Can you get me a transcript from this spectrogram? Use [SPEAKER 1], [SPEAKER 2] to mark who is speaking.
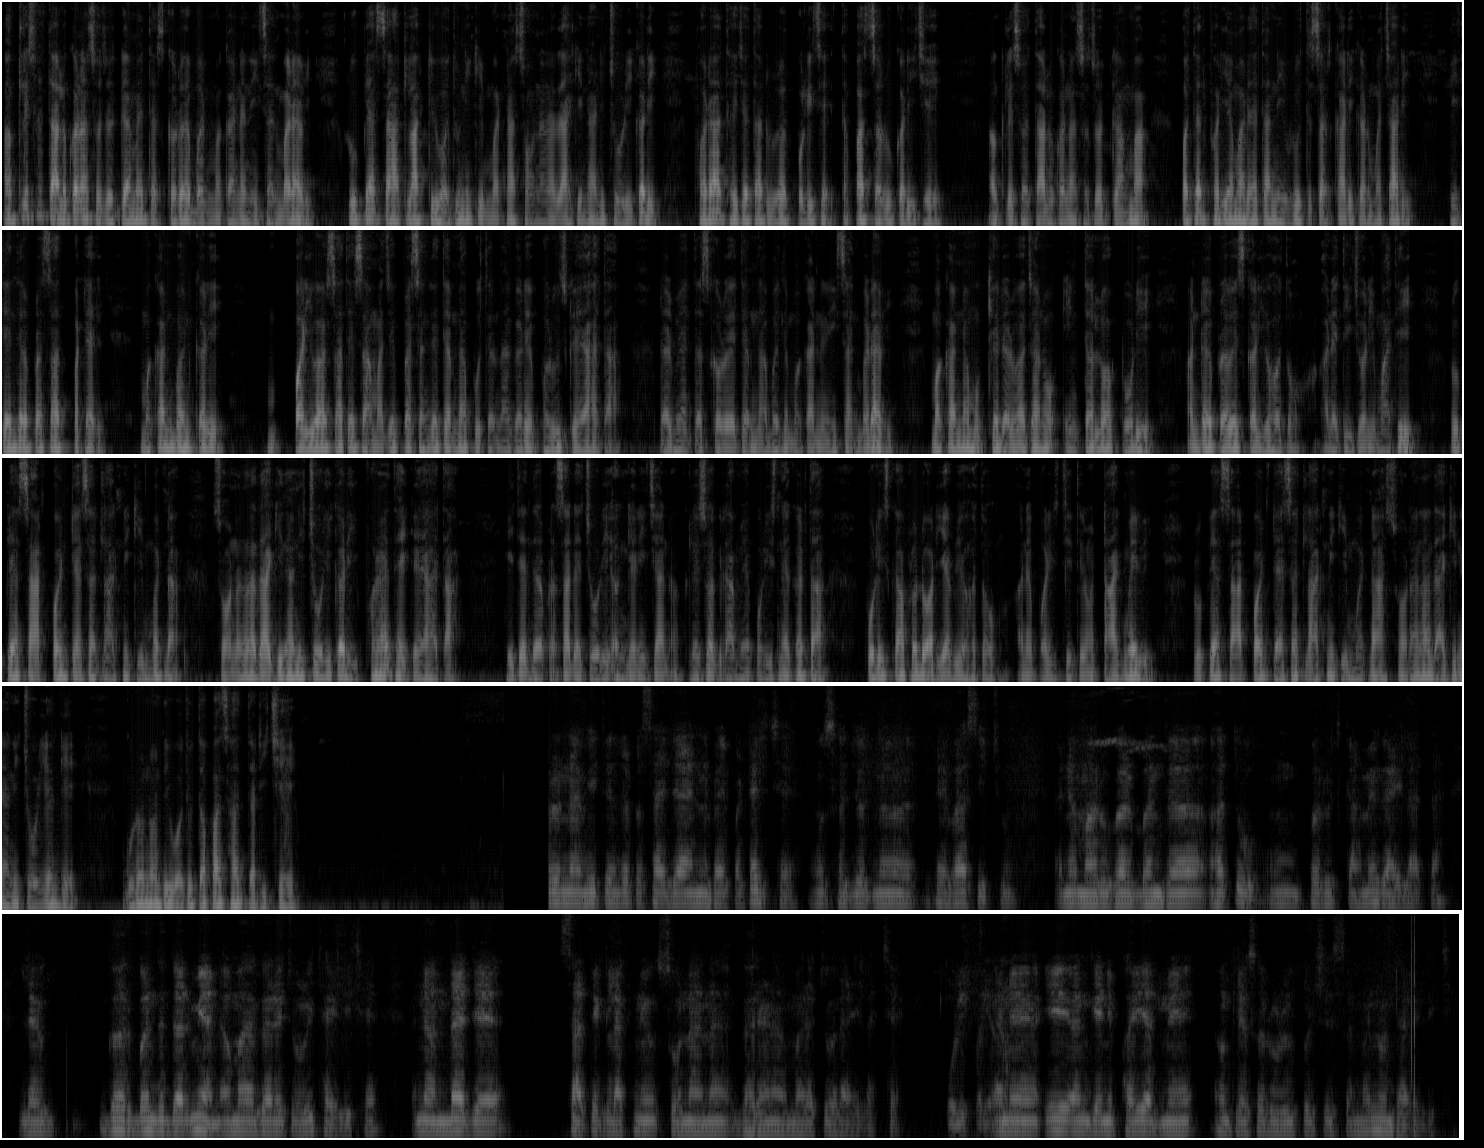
[SPEAKER 1] અંકલેશ્વર તાલુકાના સજોદ ગામે તસ્કરોએ બંધ મકાનને નિશાન બનાવી રૂપિયા સાત લાખથી વધુની કિંમતના સોનાના દાગીનાની ચોરી કરી ફરાર થઈ જતા રૂરલ પોલીસે તપાસ શરૂ કરી છે. અંકલેશ્વર તાલુકાના સજોદ ગામમાં પતરફરિયામાં રહેતા નિવૃત્ત સરકારી કર્મચારી હિતેન્દ્ર પ્રસાદ પટેલ મકાન બંધ કરી પરિવાર સાથે સામાજિક પ્રસંગે તેમના પુત્રના ઘરે ભરૂચ ગયા હતા. દરમિયાન તસ્કરોએ તેમના બંધ મકાનને નિશાન બનાવી મકાનના મુખ્ય દરવાજાનો ઇન્ટરલોક તોડી અંદર પ્રવેશ કર્યો હતો અને તિજોરીમાંથી રૂપિયા સાત પોઈન્ટ ત્રેસઠ લાખની કિંમતના સોનાના દાગીનાની ચોરી કરી ફરાર થઈ ગયા હતા. હિતેન્દ્ર પ્રસાદે ચોરી અંગેની જાણ અંકલેશ્વર ગ્રામ્ય પોલીસને કરતા પોલીસ કાફલો દોડી આવ્યો હતો અને પરિસ્થિતિનો તાગ મેળવી રૂપિયા સાત પોઈન્ટ ત્રેસઠ લાખની કિંમતના સોનાના દાગીનાની ચોરી અંગે ગુનો નોંધી વધુ તપાસ હાથ ધરી છે.
[SPEAKER 2] મારું નામ હિતેન્દ્ર પ્રસાદ જયંતભાઈ પટેલ છે. હું સજોદનો રહેવાસી છું. અને મારું ઘર બંધ હતું. હું ભરૂચ કામે ગયેલા હતા. એટલે ઘર બંધ દરમિયાન અમારા ઘરે ચોરી થયેલી છે અને અંદાજે સાતેક લાખની સોનાના ઘરેણાં અમારા ચોરાયેલા છે. અને એ અંગેની ફરિયાદ મેં અંકલેશ્વર રૂરલ પોલીસ સ્ટેશનમાં નોંધાવેલી છે.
